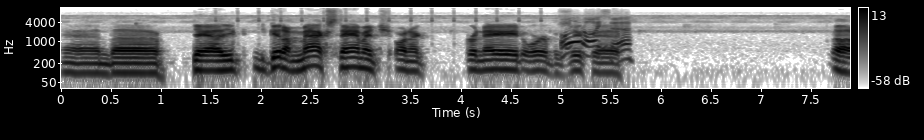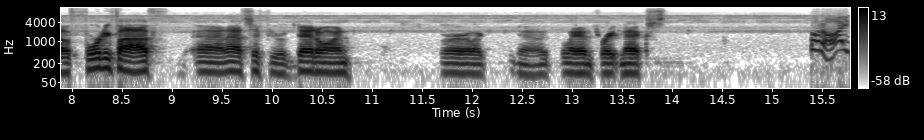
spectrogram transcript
And uh, yeah, you, you get a max damage on a grenade or a All right, bazooka sir. of 45, and that's if you're dead on, or like you know, lands right next. All right.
